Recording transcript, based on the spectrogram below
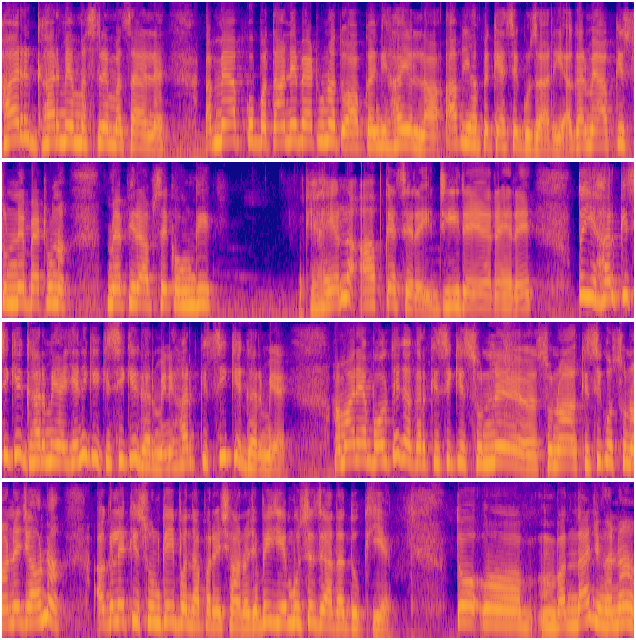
हर घर में मसले मसाइल हैं। अब मैं आपको बताने बैठूँ ना तो आप कहेंगे, हाय अल्लाह, आप यहाँ पे कैसे गुजारी अगर मैं आपकी सुनने बैठूँ ना, मैं फिर आपसे कहूँगी कि है अल्लाह, आप कैसे रहे, जी रहे हैं, रह रहे हैं? तो ये हर किसी के घर में है, यानी कि किसी के घर में नहीं, हर किसी के घर में है हमारे यहाँ बोलते हैं कि अगर किसी की सुनने, सुना, किसी को सुनाने जाओ ना, अगले की सुन के ही बंदा परेशान हो जाए, भाई, ये मुझसे ज़्यादा दुखी है। तो बंदा जो है ना,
